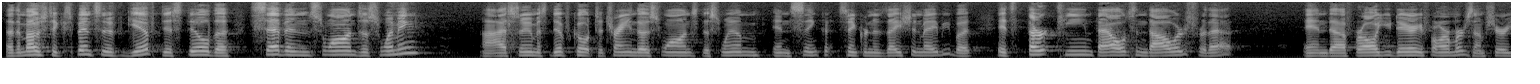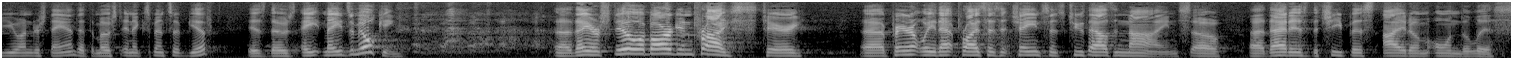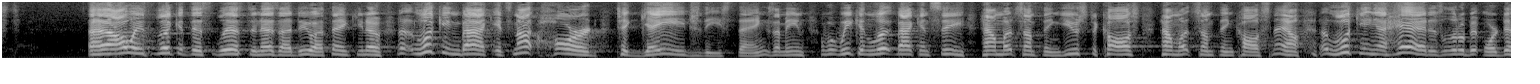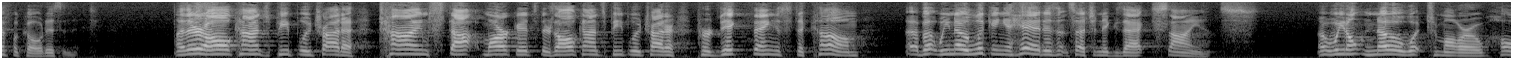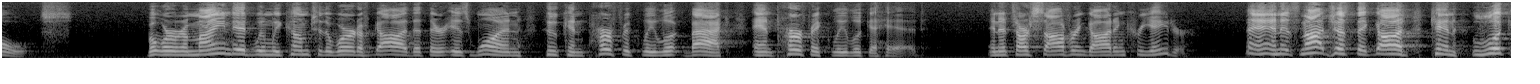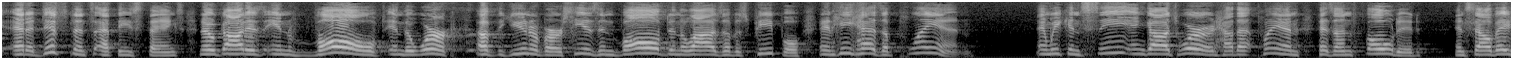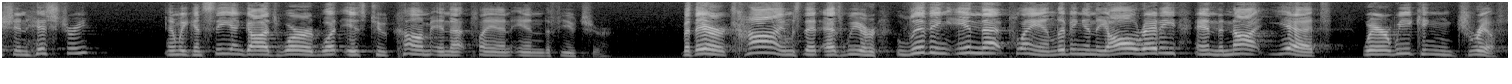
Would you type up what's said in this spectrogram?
Uh, the most expensive gift is still the seven swans of swimming. I assume it's difficult to train those swans to swim in synch- synchronization, maybe, but it's $13,000 for that. And uh, for all you dairy farmers, I'm sure you understand that the most inexpensive gift is those eight maids of milking. Uh, they are still a bargain price, Terry. Uh, apparently, that price hasn't changed since 2009. So uh, that is the cheapest item on the list. I always look at this list, and as I do, I think, you know, looking back, it's not hard to gauge these things. I mean, we can look back and see how much something used to cost, how much something costs now. Looking ahead is a little bit more difficult, isn't it? Now, there are all kinds of people who try to time stock markets. There's all kinds of people who try to predict things to come. Uh, but we know looking ahead isn't such an exact science. Uh, we don't know what tomorrow holds. But we're reminded when we come to the Word of God that there is one who can perfectly look back and perfectly look ahead. And it's our sovereign God and Creator. And it's not just that God can look at a distance at these things. No, God is involved in the work of the universe. He is involved in the lives of his people, and he has a plan. And we can see in God's word how that plan has unfolded in salvation history, and we can see in God's word what is to come in that plan in the future. But there are times that as we are living in that plan, living in the already and the not yet, where we can drift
